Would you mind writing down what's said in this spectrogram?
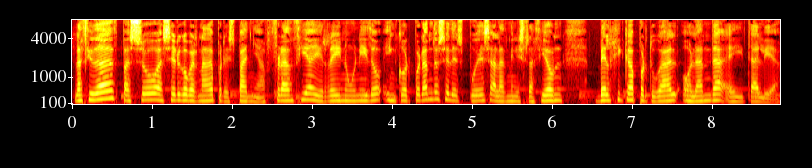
La ciudad pasó a ser gobernada por España, Francia y Reino Unido, incorporándose después a la administración Bélgica, Portugal, Holanda e Italia.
